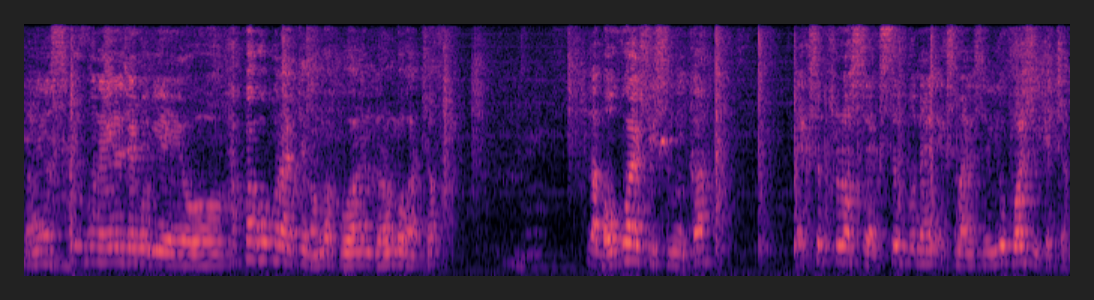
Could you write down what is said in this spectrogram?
마이너스 3분의 1 제곱이에요 합과 곱을 할 때 뭔가 구하는 그런 거 같죠? 나 뭐 구할 수 있습니까? x 플러스 x분의 x 마이너스 이거 구할 수 있겠죠?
